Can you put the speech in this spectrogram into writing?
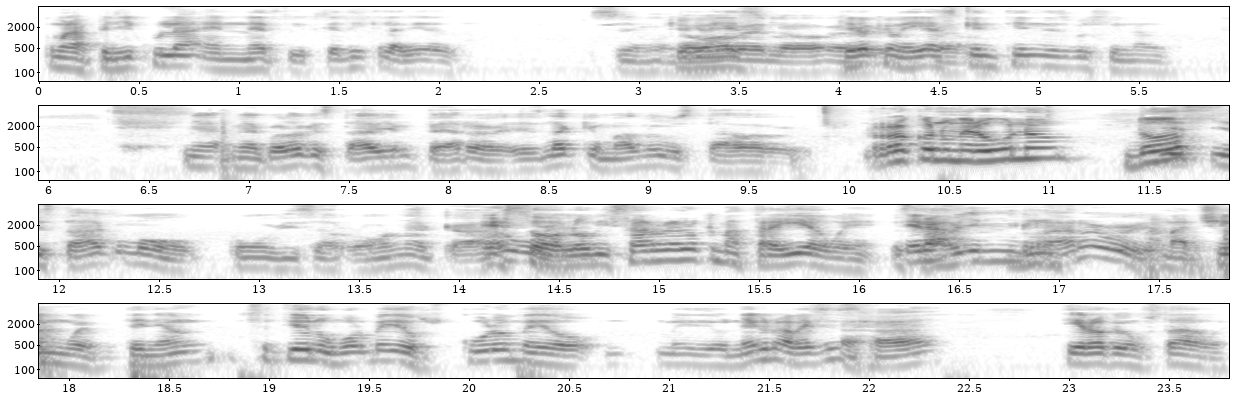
como la película en Netflix. Ya dije que la vida, güey. Sí, Quiero que me digas- que me qué entiendes, güey, al final. Me, acuerdo que estaba bien perra, güey. Es la que más me gustaba, güey. Rocco número uno, dos. Y, y estaba como, como bizarrón acá. Eso, güey. lo bizarro era lo que me atraía, güey. Estaba Era bien rara, güey. machín, güey. Tenía un sentido del humor medio oscuro, medio, medio negro a veces. Ajá. Y era lo que me gustaba, güey.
